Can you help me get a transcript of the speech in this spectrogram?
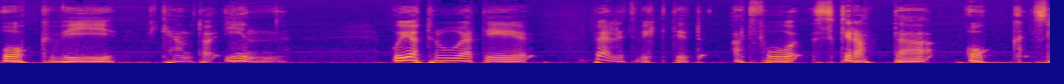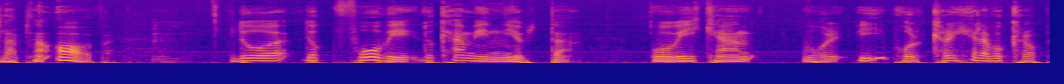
och vi kan ta in. Och jag tror att det är väldigt viktigt att få skratta och slappna av. mm. Då, då, får vi, då kan vi njuta. Och vi kan, vår, vi, vår, hela vår kropp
